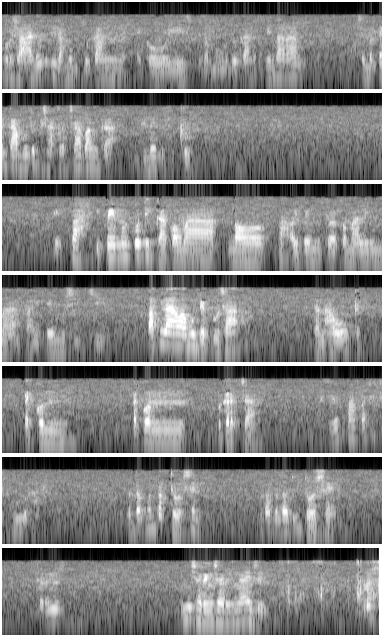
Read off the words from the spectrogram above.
perusahaan itu tidak membutuhkan egois tidak membutuhkan kepintaran. Penting kamu tuh bisa kerja apa enggak? Intinya begitu. Bah IP mu ku 3,0 bah IP mu 2,5 bah IP mu siji. Tapi lah awakmu di perusahaan. Dan awak tekun tekun bekerja itu apa sih dibuat mentok-mentok dosen. Mentok-mentok itu dosen. Serius. Ini sering-sering aja sih. Terus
